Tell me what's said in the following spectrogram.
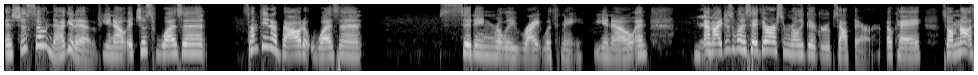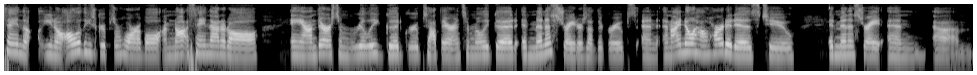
it's just so negative you know? It just wasn't something about it wasn't sitting really right with me you know? And Yeah. and i just want to say there are some really good groups out there okay? So i'm not saying that you know all of these groups are horrible i'm not saying that at all and there are some really good groups out there and some really good administrators of the groups and and i know how hard it is to administrate and um,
